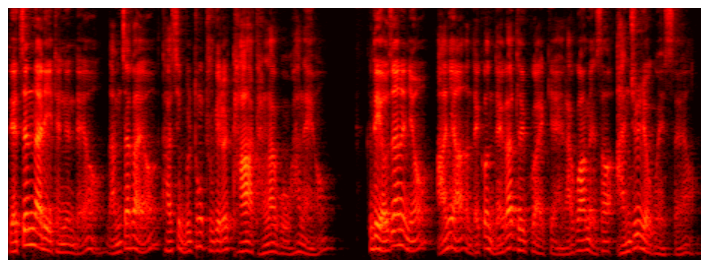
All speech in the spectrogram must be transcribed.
넷째 날이 됐는데요. 남자가요 다시 물통 두 개를 다 달라고 하네요. 근데 여자는요 아니야 내 건 내가 들고 갈게 라고 하면서 안 주려고 했어요.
